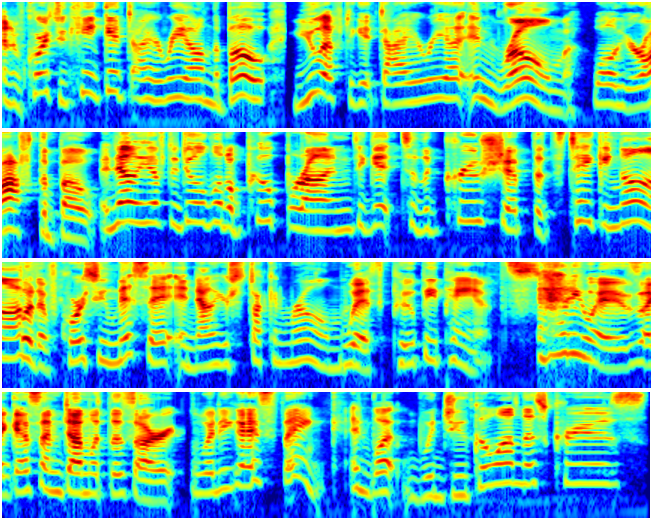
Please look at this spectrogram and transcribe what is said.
And of course, you can't get diarrhea on the boat. You have to get diarrhea in Rome while you're off the boat. And now you have to do a little poop run to get to the cruise ship that's taking off. But of course, you miss it, and now you're stuck in Rome with poopy pants. Anyways, I guess I'm done with this art. What do you guys think? And what would you go on this cruise?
